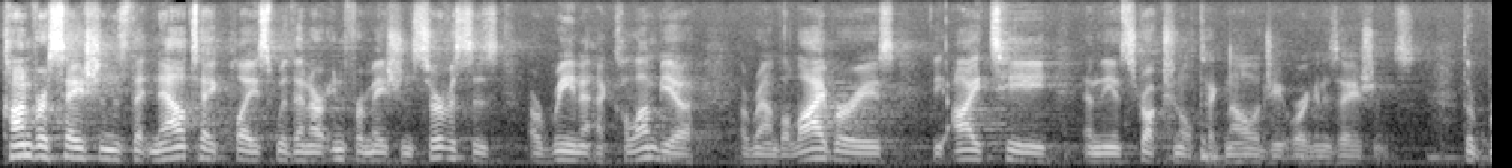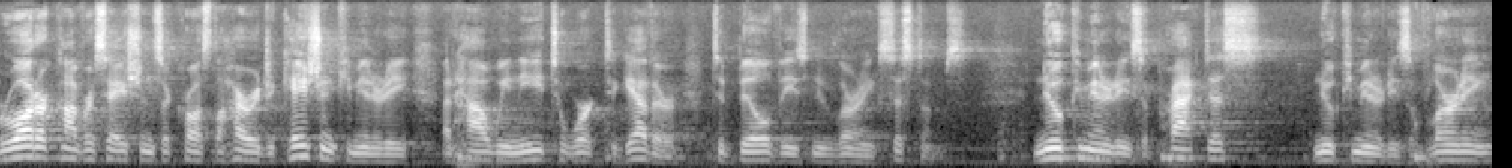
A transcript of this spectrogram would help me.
Conversations that now take place within our information services arena at Columbia around the libraries, the IT, and the instructional technology organizations. The broader conversations across the higher education community on how we need to work together to build these new learning systems. New communities of practice, new communities of learning,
